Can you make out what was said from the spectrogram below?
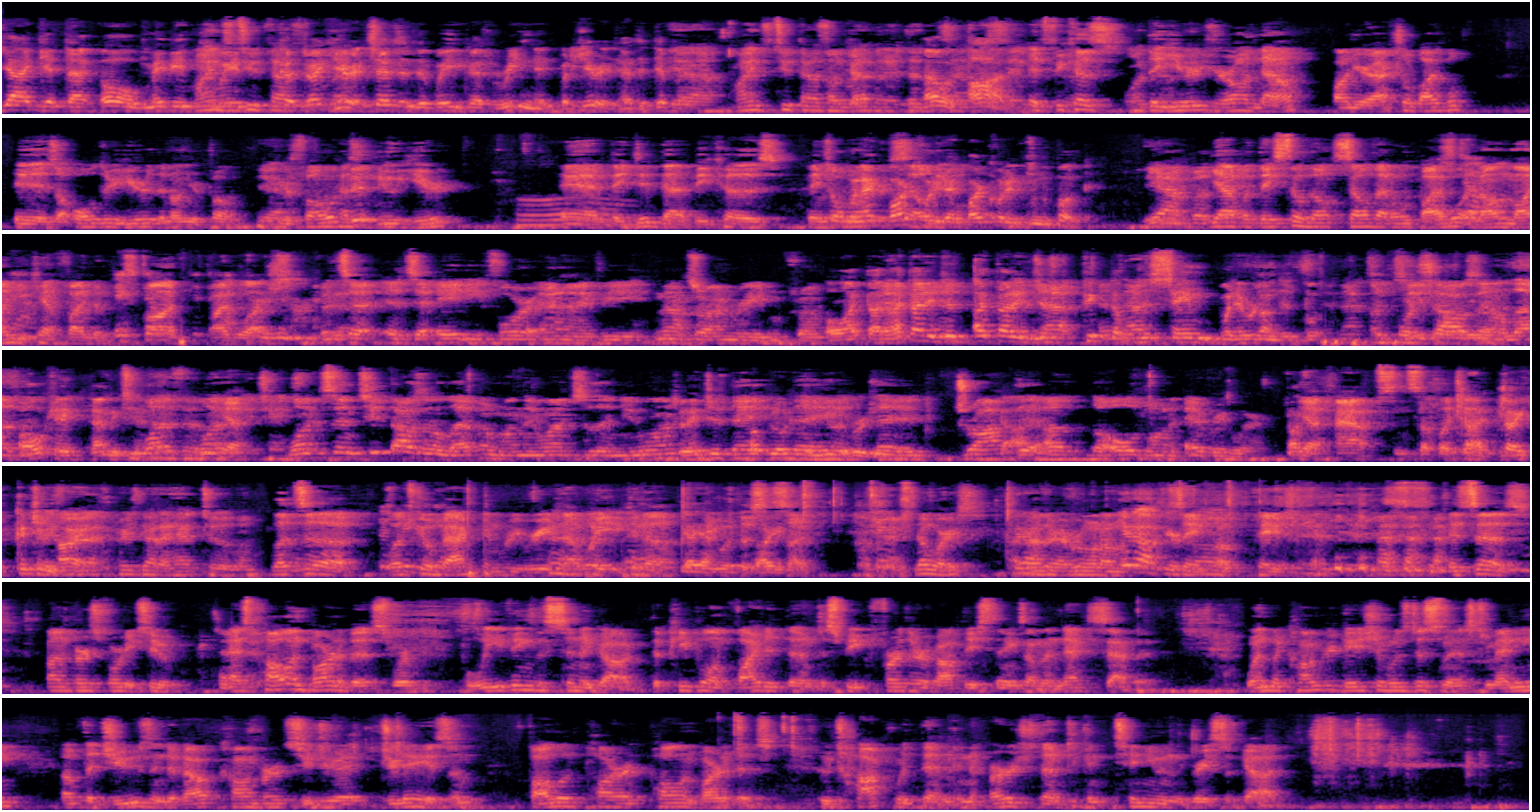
yeah, I get that. Oh, maybe Mine's because right here it says it the way you guys were reading it, but here it has a different. Yeah, mine's 2011. It doesn't That was sound odd. the same. It's because the year you're on now on your actual Bible is an older year than on your phone. Yeah. Your phone Well, has a new year, and they oh. did that because they So no when I barcoded, the I old- barcoded from the book. Yeah, but Yeah, but they still don't sell that old Bible, and Still, online you can't find them They still on did the Bible version on it. It's a it's a eighty four NIV. And that's what I'm reading from. Oh, I thought I thought it just I thought it And just that- picked and up the that's- same whatever's on this book. And that's in Unfortunately, 2011. Oh, okay, that makes sense. One- 2011 yeah. they changed it. Once in 2011, when they went to the new one, So they just they, uploaded the they, newer version. they dropped the, uh, the old one everywhere. Okay. Yeah, apps and stuff like that. sorry, Praise continue. All God, praise God, I had two of them. Let's uh, let's go back and reread. That way you can uh, Yeah, yeah. be with us Sorry. inside. Okay. No worries. I'd Get off- rather everyone on get the your same phone. po- page. It says on verse 42 As Paul and Barnabas were leaving the synagogue, the people invited them to speak further about these things on the next Sabbath. When the congregation was dismissed, many of the Jews and devout converts to Ju- Judaism followed Par- Paul and Barnabas, who talked with them and urged them to continue in the grace of God.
